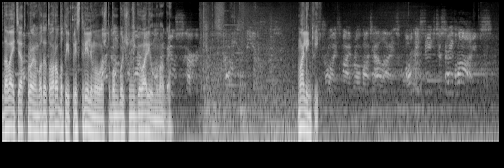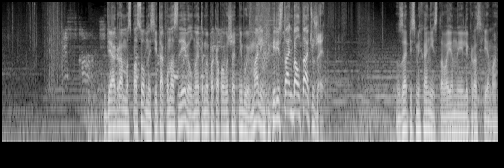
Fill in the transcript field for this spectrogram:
Давайте откроем вот этого робота и пристрелим его, чтобы он больше не говорил много. Маленький. Диаграмма способностей. Так, у нас level, но это мы пока повышать не будем. Маленький, перестань болтать уже! Запись механиста, военная электросхема.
